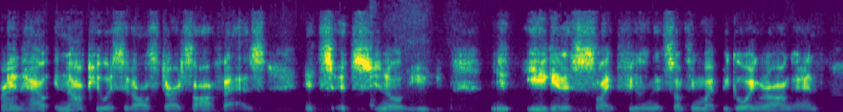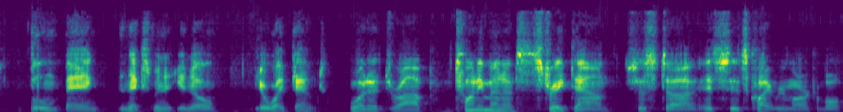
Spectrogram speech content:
right. and how innocuous it all starts off as. It's it's you know you, you you get a slight feeling that something might be going wrong, and boom, bang, the next minute you know you're wiped out. What a drop! 20 minutes straight down. It's just uh, it's it's quite remarkable.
